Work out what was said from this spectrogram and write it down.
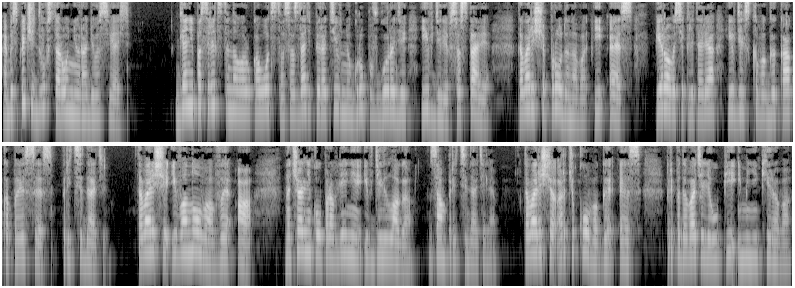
обеспечить двухстороннюю радиосвязь. Для непосредственного руководства создать оперативную группу в городе Ивделе в составе товарища Проданова И.С., первого секретаря Ивдельского ГК КПСС, председатель, товарища Иванова В.А., начальника управления Ивдельлага, зампредседателя, товарища Артюкова Г.С., преподавателя УПИ имени Кирова,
